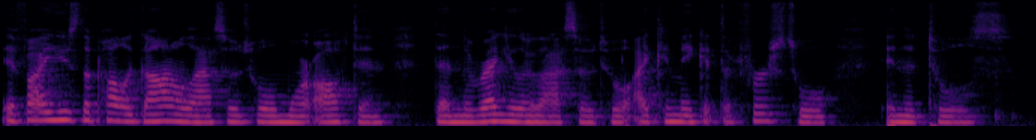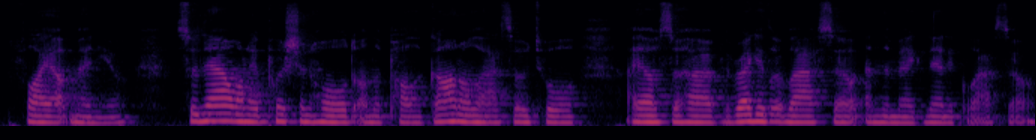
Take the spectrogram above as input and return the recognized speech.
If I use the polygonal lasso tool more often than the regular lasso tool, I can make it the first tool in the tools flyout menu. So now when I push and hold on the polygonal lasso tool, I also have the regular lasso and the magnetic lasso.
